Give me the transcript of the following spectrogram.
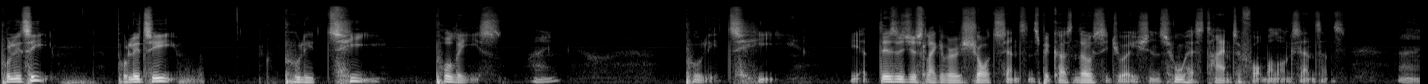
Politi. Politi. Politi. Police. Right? Politi. Yeah, this is just like a very short sentence because in those situations, who has time to form a long sentence? Uh,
